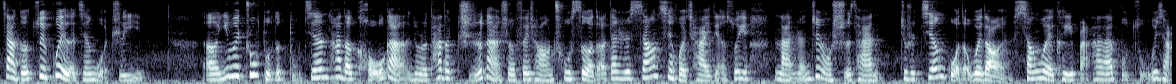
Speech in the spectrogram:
价格最贵的坚果之一。呃，因为猪肚的肚尖，它的口感就是它的质感是非常出色的，但是香气会差一点，所以懒人这种食材就是坚果的味道香味可以把它来补足一下。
